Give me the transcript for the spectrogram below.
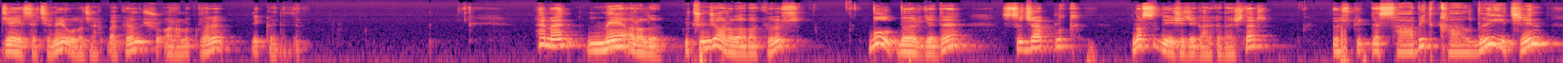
C seçeneği olacak. Bakın şu aralıkları dikkat edin. Hemen M aralığı, üçüncü aralığa bakıyoruz. Bu bölgede sıcaklık nasıl değişecek arkadaşlar? Öz kütle sabit kaldığı için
